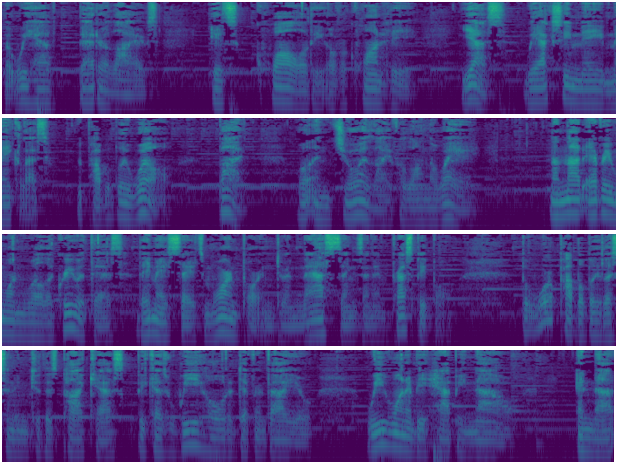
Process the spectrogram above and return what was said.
but we have better lives. It's quality over quantity. Yes, we actually may make less, we probably will, but we'll enjoy life along the way. Now, not everyone will agree with this. They may say it's more important to amass things and impress people but we're probably listening to this podcast because we hold a different value. We want to be happy now and not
